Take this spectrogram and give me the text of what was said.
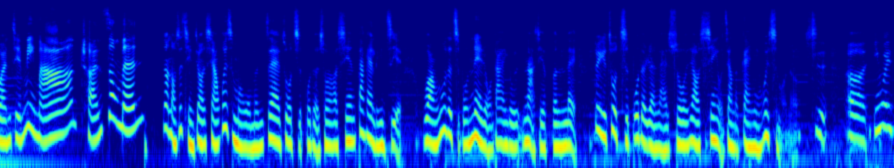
关键密码传送门。那老师请教一下，为什么我们在做直播的时候要先大概理解网络的直播内容大概有哪些分类？对于做直播的人来说，要先有这样的概念，为什么呢？是呃，因为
